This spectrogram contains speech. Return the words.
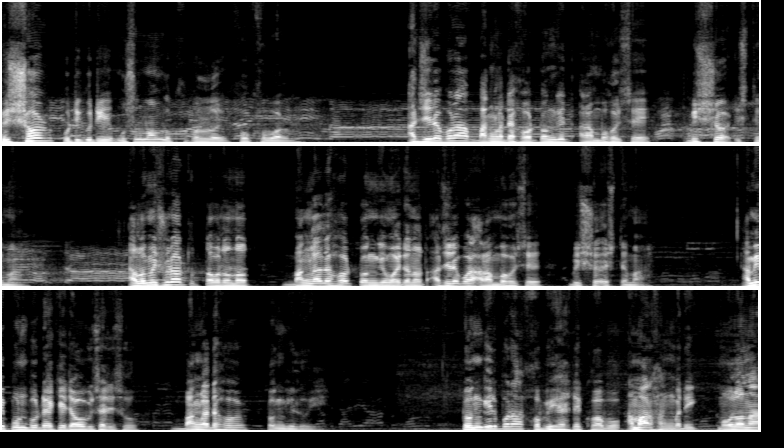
বিশ্বৰ কোটি কোটি মুছলমান লোকসকললৈ সুখবৰ। আজিৰে পৰা বাংলাদেশৰ টংগীত আৰম্ভ হৈছে বিশ্ব ইস্তিমা আলমী চূড়াৰ তত্বাৱধানত বাংলাদেশৰ টংগী ময়দানত আজিৰে পৰা আৰম্ভ হৈছে বিশ্ব ইস্তিমা আমি পোনপটীয়াকৈ যাব বিচাৰিছোঁ বাংলাদেশৰ টংগীলৈ। টংগীৰ পৰা সবিশেষ দেখুৱাব আমাৰ সাংবাদিক মৌলানা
